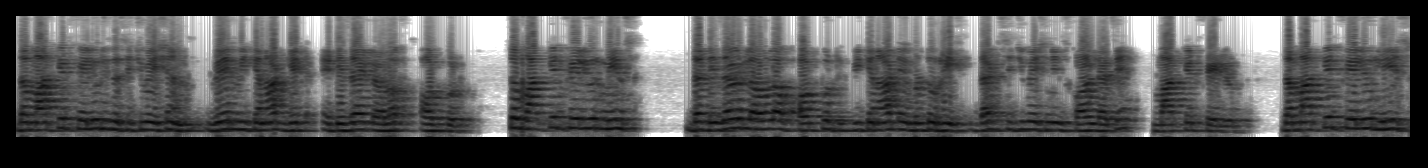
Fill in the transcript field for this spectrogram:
The market failure is a situation where we cannot get a desired level of output. So market failure means the desired level of output we cannot able to reach. That situation is called as a market failure. The market failure leads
